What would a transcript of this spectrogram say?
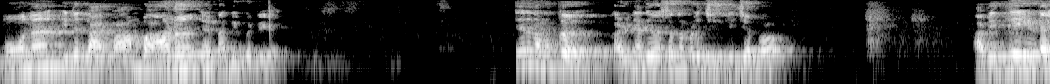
മൂന്ന് ഇത് പാമ്പാണ് എന്ന വിപര്യം ഇതിന് നമുക്ക് കഴിഞ്ഞ ദിവസം നമ്മൾ ചിന്തിച്ചപ്പോൾ അവിദ്യയുടെ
